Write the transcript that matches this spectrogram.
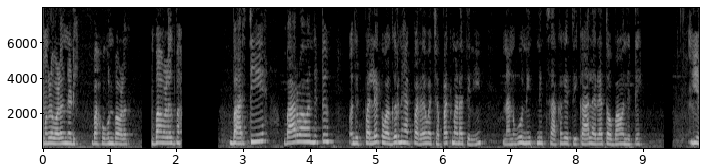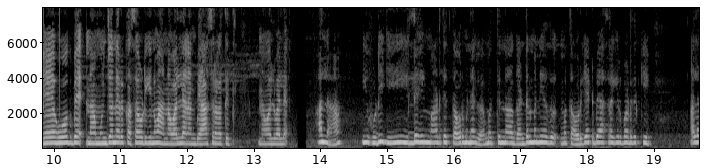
ಮಗಳ ಒಳಗೆ ನಡಿ ಬಾ ಹೋಗುನ್ ಬಾ ಒಳಗೆ. ಬಾ ಒಳಗೆ ಬಾ. ಬರ್ತೀ ಬಾರ್ ಬಾ ಒಂದಿಟ್ಟು ಒಂದಿಟ್ಟು ಪಲ್ಯಕ್ಕೆ ಒಗ್ಗರಣೆ ಹಾಕ್ಬಾರ ಒಂದು ಚಪಾತಿ ಮಾಡತ್ತೀನಿ. ನನಗೂ ನಿತ್ ನಿತ್ ಸಾಕಾಗೈತಿ ಕಾಲು ಹರಿಯತ್ತವ ಬಾ ಒಂದಿಟ್ಟು ಏ ಹೋಗ್ಬೆ ನಾ ಮುಂಜಾನೆ ಕಸ ಹುಡುಗಿನವ ನಾವಲ್ಲ ನಂಗೆ ಬೇಸರ ಆಗತೈತಿ ನಾವಲ್ವಲ್ಲ ಅಲ್ಲ ಈ ಹುಡುಗಿ ಇಲ್ಲೇ ಹಿಂಗೆ ಮಾಡ್ತೈತೆ ಅವ್ರ ಮನ್ಯಾಗ ಮತ್ತು ನಾ ಗಂಡನ ಮನೆ ಅದು ಮತ್ತು ಅವ್ರಿಗೆ ಎಷ್ಟು ಬೇಸರ ಆಗಿರ್ಬಾರ್ದಕ್ಕಿ ಅಲ್ಲ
